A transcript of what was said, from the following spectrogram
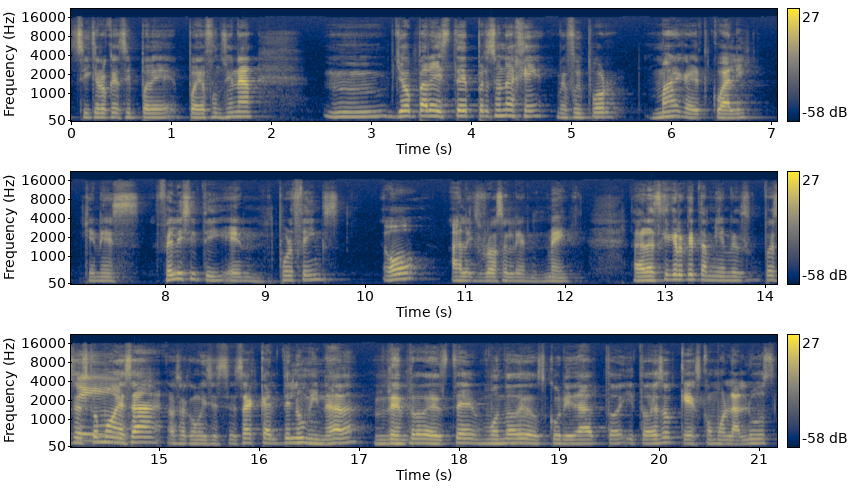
sí creo que sí puede, puede funcionar. Mm, yo para este personaje me fui por Margaret Qualley, quien es Felicity en Poor Things, o Alex Russell en Maeve. La verdad es que creo que también es, pues es como esa, o sea, como dices, esa carita iluminada dentro de este mundo de oscuridad y todo eso, que es como la luz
